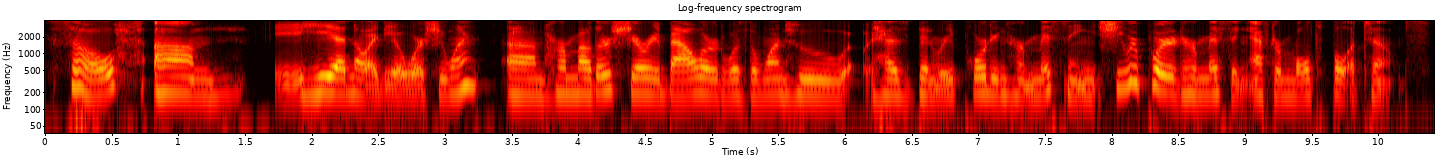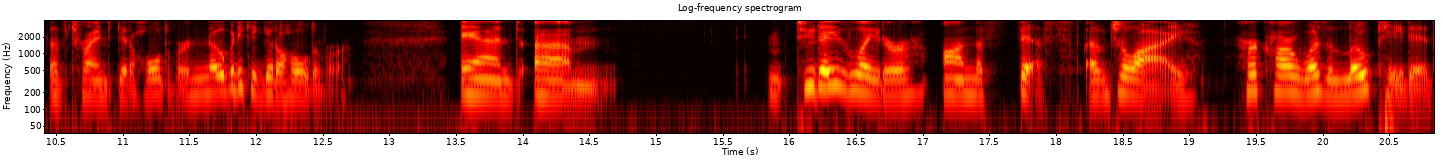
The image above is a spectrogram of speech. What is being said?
So, um, he had no idea where she went. Um, her mother, Sherry Ballard, was the one who has been reporting her missing. She reported her missing after multiple attempts of trying to get a hold of her. Nobody could get a hold of her. And um, two days later, on the 5th of July, her car was located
